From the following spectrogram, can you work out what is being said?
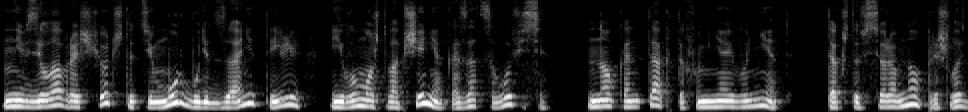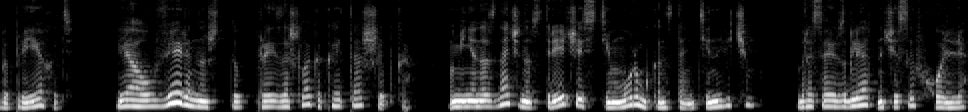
не взяла в расчет, что Тимур будет занят или его может вообще не оказаться в офисе. Но контактов у меня его нет, так что все равно пришлось бы приехать. Я уверена, что произошла какая-то ошибка. У меня назначена встреча с Тимуром Константиновичем. Бросаю взгляд на часы в холле.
